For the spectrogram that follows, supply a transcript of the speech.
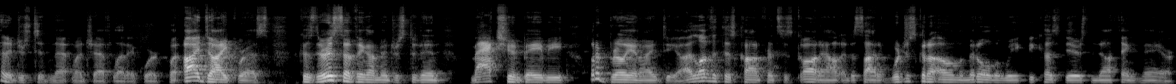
not interested in that much athletic work, but I digress because there is something I'm interested in. MACtion, baby. What a brilliant idea. I love that this conference has gone out and decided we're just going to own the middle of the week because there's nothing there.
